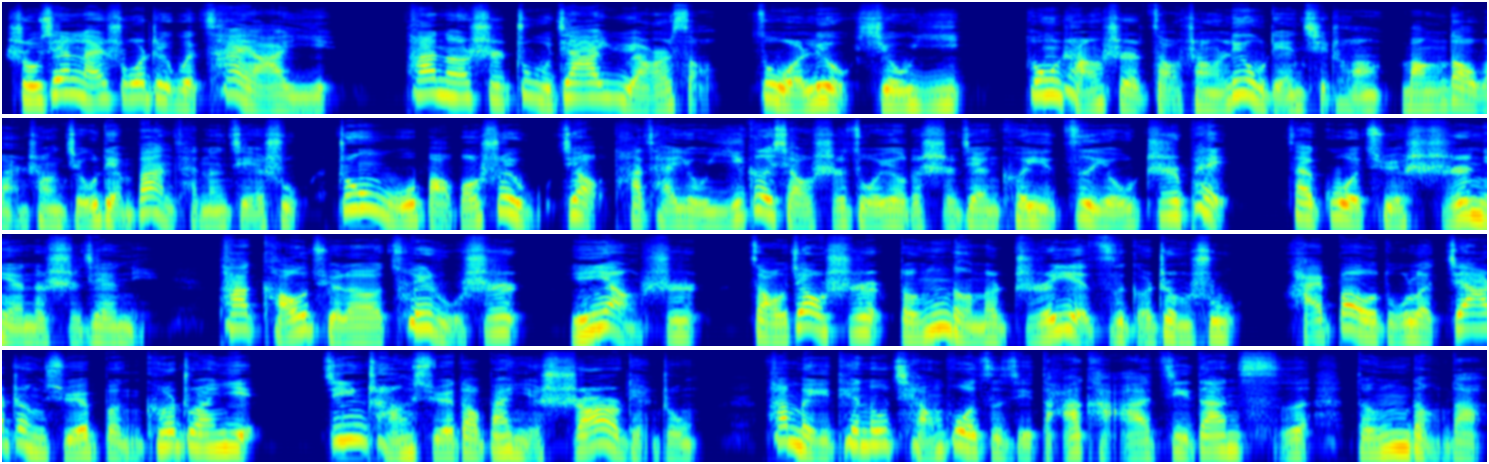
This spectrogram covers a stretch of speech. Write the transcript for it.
首先来说这位蔡阿姨，她呢是住家育儿嫂，做六休一，通常是早上六点起床，忙到晚上九点半才能结束，中午宝宝睡午觉，她才有一个小时左右的时间可以自由支配。在过去十年的时间里，他考取了催乳师、营养师、早教师等等的职业资格证书，还报读了家政学本科专业，经常学到半夜十二点钟。他每天都强迫自己打卡、记单词等等的，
